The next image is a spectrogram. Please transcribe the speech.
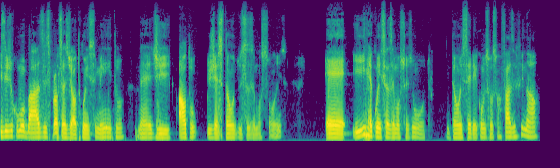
exige como base esse processo de autoconhecimento, né, de autogestão dessas emoções é, e reconhecer as emoções no outro. Então, isso seria como se fosse uma fase final,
